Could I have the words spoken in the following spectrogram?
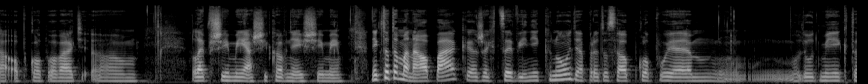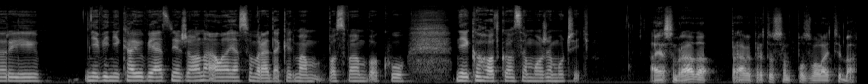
sa obklopovať um, lepšími a šikovnejšími. Niekto to má naopak, že chce vyniknúť a preto sa obklopuje ľuďmi, ktorí nevynikajú viac než on, ale ja som rada, keď mám po svojom boku niekoho, od koho sa môžem učiť. A ja som ráda, práve preto som pozval aj teba,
